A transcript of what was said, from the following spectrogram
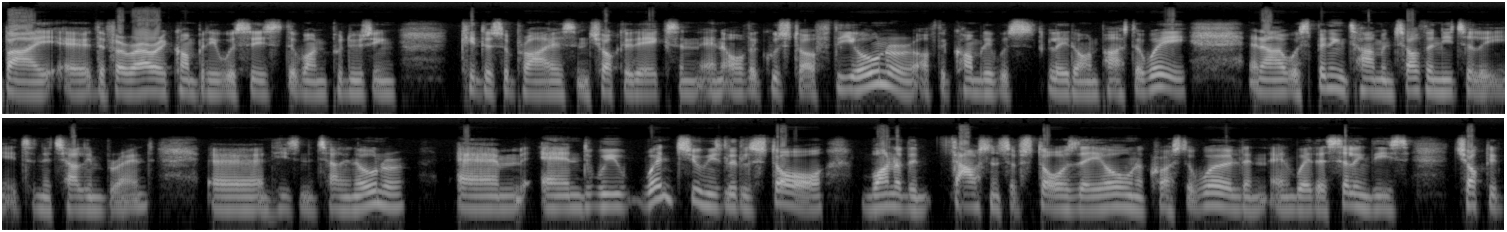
by uh, the Ferrero company, which is the one producing Kinder Surprise and chocolate eggs and, and all the good stuff. The owner of the company was later on passed away, and I was spending time in southern Italy. It's an Italian brand, uh, and he's an Italian owner Um, and we went to his little store, one of the thousands of stores they own across the world, and, and where they're selling these chocolate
